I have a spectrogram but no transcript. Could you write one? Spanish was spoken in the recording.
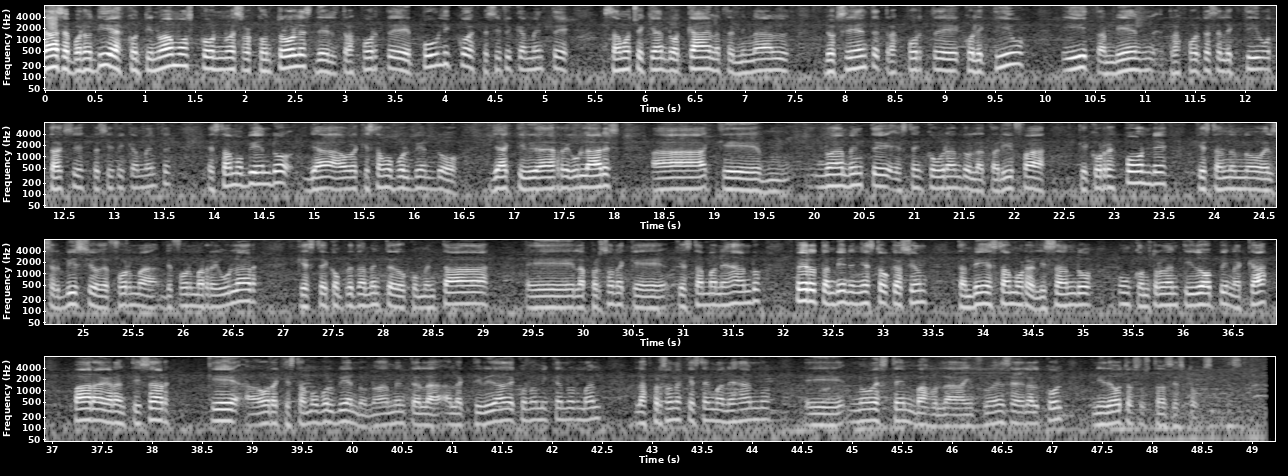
Gracias, buenos días. Continuamos con nuestros controles del transporte público, específicamente estamos chequeando acá en la terminal de Occidente transporte colectivo y también transporte selectivo, taxi específicamente. Estamos viendo, ya ahora que estamos volviendo ya actividades regulares, a que mm, nuevamente estén cobrando la tarifa que corresponde, que están dando el servicio de forma, de forma regular, que esté completamente documentada eh, la persona que, que, está manejando, pero también en esta ocasión también estamos realizando un control antidoping acá para garantizar que ahora que estamos volviendo nuevamente a la, a la actividad económica normal, las personas que estén manejando eh, no estén bajo la influencia del alcohol ni de otras sustancias tóxicas.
